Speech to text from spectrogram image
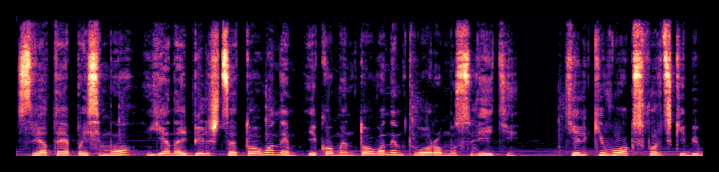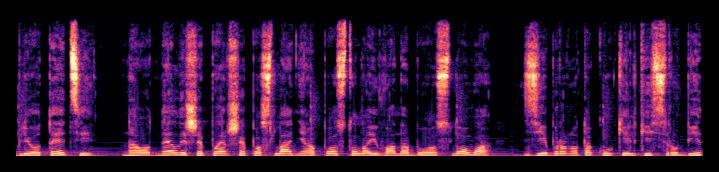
Святе письмо є найбільш цитованим і коментованим твором у світі. Тільки в Оксфордській бібліотеці на одне лише перше послання апостола Івана Богослова зібрано таку кількість робіт,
